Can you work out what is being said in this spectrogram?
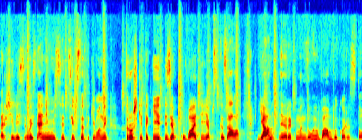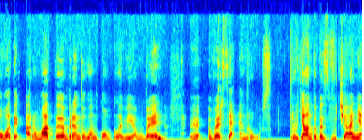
перші весняні місяці все-таки вони трошки такі зябкуваті, я б сказала. Я е, рекомендую вам використовувати аромат е, бренду Lancome La Vie Belle, е, версія En Rose. Трояндове звучання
